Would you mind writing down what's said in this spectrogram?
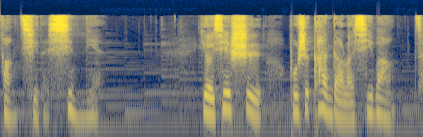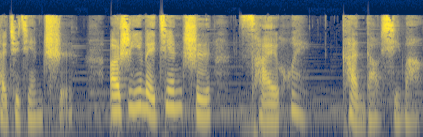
放弃的信念，有些事不是看到了希望才去坚持，而是因为坚持才会看到希望。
